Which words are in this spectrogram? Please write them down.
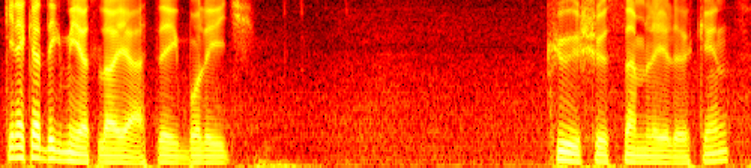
Kinek eddig mi jött le a játékból így? Külső szemlélőként.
